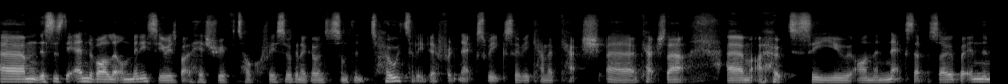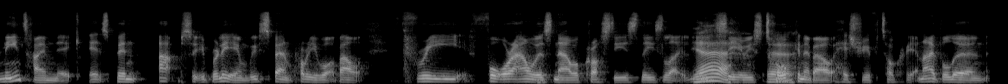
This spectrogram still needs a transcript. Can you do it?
Um, this is the end of our little mini series about the history of photography. So we're going to go into something totally different next week. So if you kind of catch uh, catch that, um, I hope to see you on the next episode. But in the meantime, Nick, it's been absolutely brilliant. We've spent probably what about three, four hours now across these these like yeah, series talking yeah. about history of photography, and I've learned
